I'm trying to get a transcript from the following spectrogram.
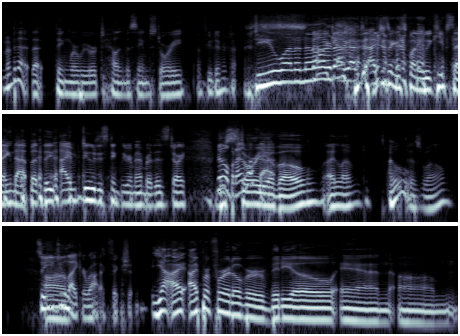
Remember that that thing where we were telling the same story a few different times? Do you want to know? No, or I, not? I- just think it's funny. We keep saying that, but the, I do distinctly remember this story. No, the but story I love that. of O, I loved oh, as well. so you do um, like erotic fiction? Yeah, I, I prefer it over video, and um,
